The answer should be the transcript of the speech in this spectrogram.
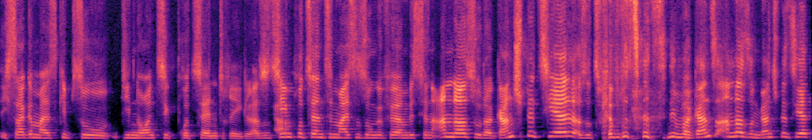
ich sage mal, es gibt so die 90-Prozent-Regel. Also 10 Prozent ja. sind meistens ungefähr ein bisschen anders oder ganz speziell. Also 2 Prozent sind immer ganz anders und ganz speziell.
